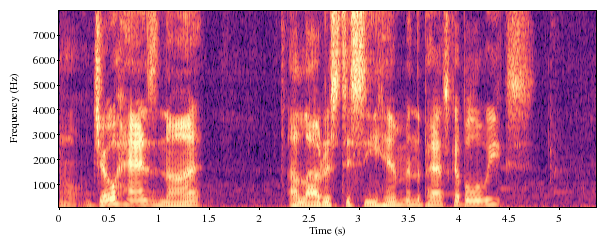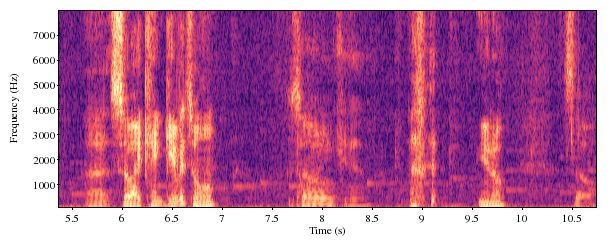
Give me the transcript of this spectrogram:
Oh. Joe has not allowed us to see him in the past couple of weeks, uh, so I can't give it to him. No, So you can't. you know, so,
